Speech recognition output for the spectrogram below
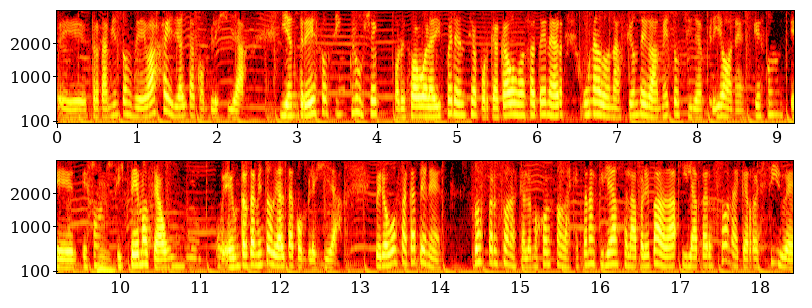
eh, tratamientos de baja y de alta complejidad. Y entre esos incluye, por eso hago la diferencia, porque acá vos vas a tener una donación de gametos y de embriones, que es un, eh, es un Mm. sistema, o sea, un, eh, un tratamiento de alta complejidad. Pero vos acá tenés dos personas que a lo mejor son las que están afiliadas a la prepaga y la persona que recibe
